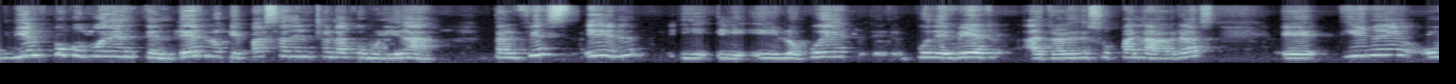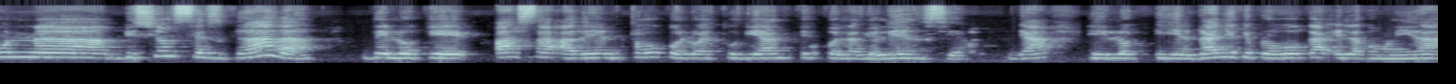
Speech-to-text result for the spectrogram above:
bien poco puede entender lo que pasa dentro de la comunidad. Tal vez él, y, lo puede, puede ver a través de sus palabras, eh, tiene una visión sesgada de lo que pasa adentro con los estudiantes, con la violencia, ¿ya? Y, lo, y el daño que provoca en la comunidad.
